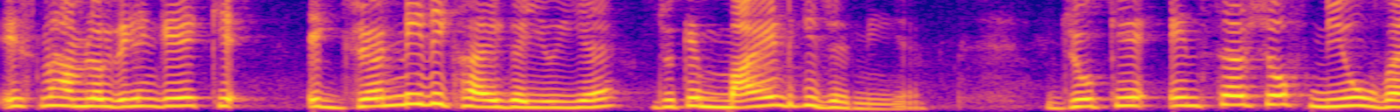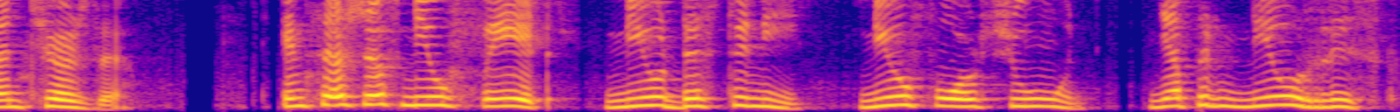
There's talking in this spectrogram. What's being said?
इसमें हम लोग देखेंगे कि एक जर्नी दिखाई गई हुई है, जो कि माइंड की जर्नी है। जो कि in search of new ventures है। In search of new fate new destiny new fortune या फिर न्यू रिस्क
